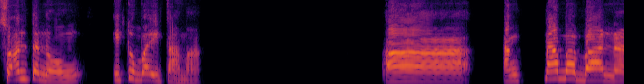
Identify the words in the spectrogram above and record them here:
So ang tanong, ito ba ay tama? Ah, ang tama ba na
